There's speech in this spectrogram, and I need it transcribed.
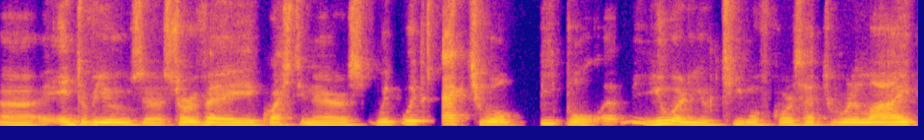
uh, interviews, uh, survey, questionnaires with, with actual people. Uh, you and your team, of course, had to rely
